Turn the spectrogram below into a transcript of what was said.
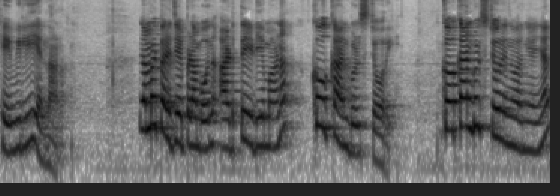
ഹെവിലി എന്നാണ്. നമ്മൾ പരിചയപ്പെടാൻ പോകുന്ന അടുത്ത ഇടിയമാണ് cock and bull story cock and bull story എന്ന് പറഞ്ഞു കഴിഞ്ഞാൽ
